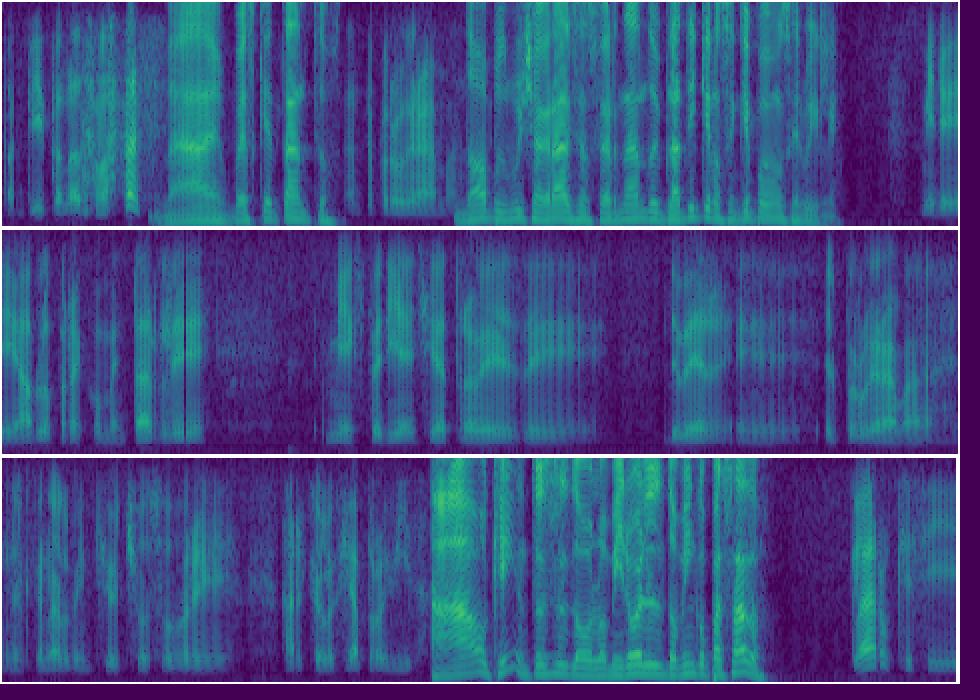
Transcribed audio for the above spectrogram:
Tantito, nada más. Ah, pues qué tanto. programa. No, pues muchas gracias, Fernando. Y platíquenos en qué podemos servirle. Mire, hablo para comentarle mi experiencia a través de, de ver eh, el programa en el canal 28 sobre arqueología prohibida. Ah, ok. Entonces lo, lo miró el domingo pasado. Claro que sí,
